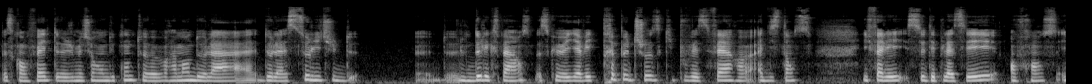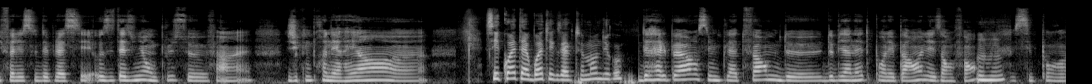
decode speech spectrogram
parce qu'en fait, je me suis rendu compte vraiment de la de la solitude de, de l'expérience parce qu'il y avait très peu de choses qui pouvaient se faire euh, à distance. Il fallait se déplacer en France, il fallait se déplacer aux États-Unis en plus. Euh, enfin, j'y comprenais rien. Euh. C'est quoi ta boîte exactement du coup? The Helper, c'est une plateforme de, de bien-être pour les parents et les enfants. Mhm. C'est pour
